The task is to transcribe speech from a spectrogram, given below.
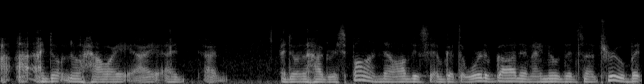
I, I don't know how I, I, I, I don't know how to respond. Now, obviously, I've got the Word of God, and I know that's not true, but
